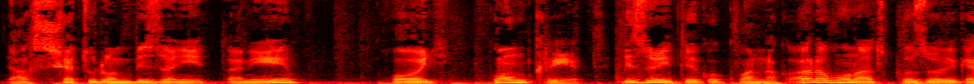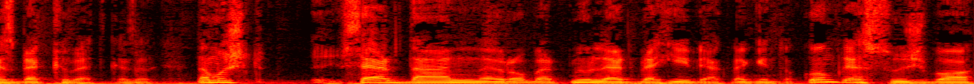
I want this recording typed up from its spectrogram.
de azt se tudom bizonyítani, hogy konkrét bizonyítékok vannak arra vonatkozó, hogy ez bekövetkezett. Na most szerdán Robert Müllert behívják megint a kongresszusba,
